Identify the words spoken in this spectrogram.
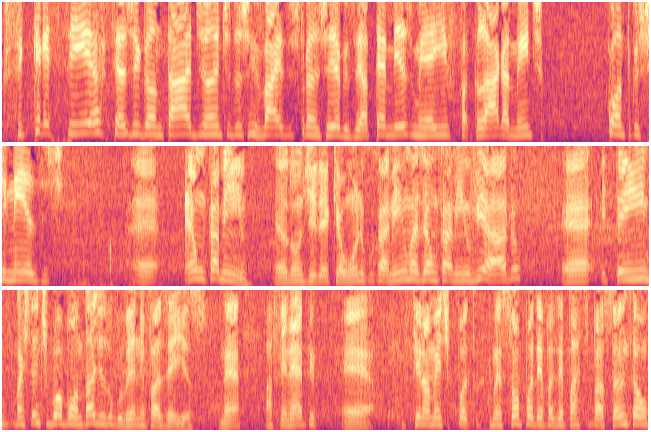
se crescer, se agigantar diante dos rivais estrangeiros e até mesmo e aí claramente contra os chineses? É, é um caminho. Eu não diria que é o único caminho, mas é um caminho viável é, e tem bastante boa vontade do governo em fazer isso. Né? A FINEP é, finalmente começou a poder fazer participação, então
